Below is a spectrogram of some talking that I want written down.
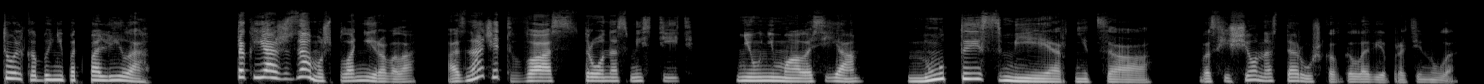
Только бы не подпалила. Так я ж замуж планировала, а значит, вас с трона сместить. Не унималась я. Ну ты смертница, восхищенно старушка в голове протянула.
